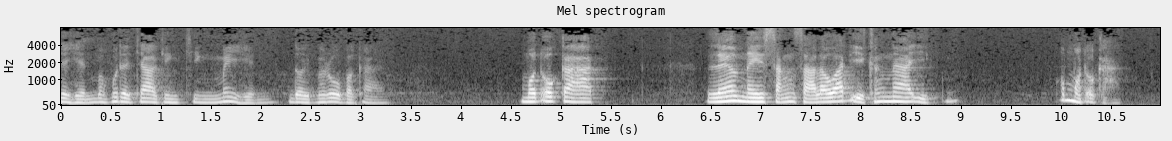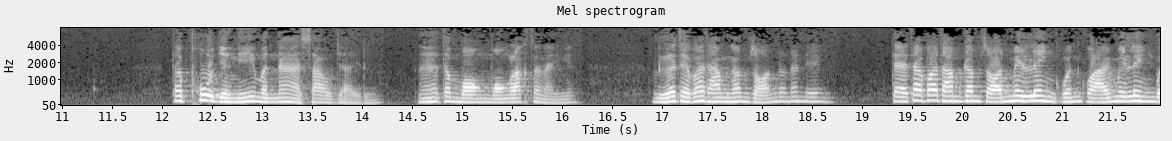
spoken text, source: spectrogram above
จะเห็นพระพุทธเจ้าจริง ๆ ไม่เห็นโดยพระรูปกาย หมดโอกาส แล้วในสังสารวัตรอีกข้างหน้าอีก ก็หมดโอกาส ถ้าพูดอย่างนี้มันน่าเศร้าใจเลย นะถ้ามองมองลักษณะอย่างนี้เหลือแต่พระธรรมคำสอนเท่านั้นเอง แต่ถ้าพระธรรมคำสอนไม่เร่งขวนขวาย ไม่เร่งพ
